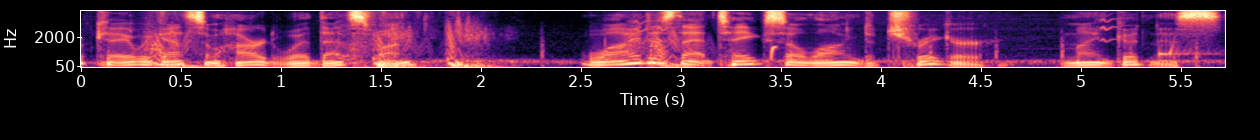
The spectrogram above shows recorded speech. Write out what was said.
Okay, we got some hardwood. That's fun. Why does that take so long to trigger? My goodness.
